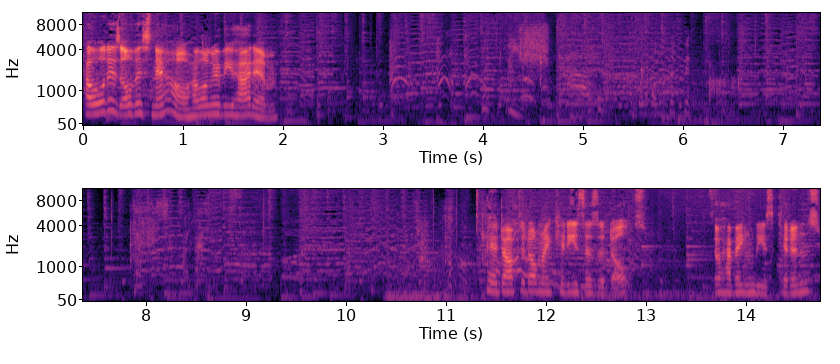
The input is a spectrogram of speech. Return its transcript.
How old is Elvis now? How long have you had him? I adopted all my kitties as adults. So having these kittens,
